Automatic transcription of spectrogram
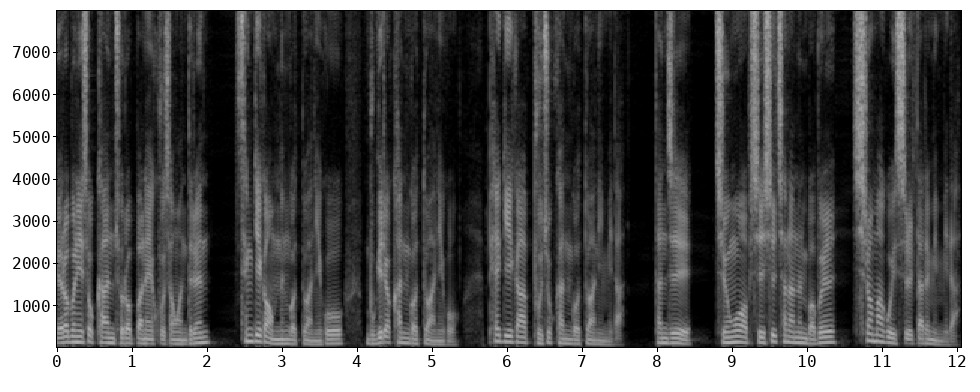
여러분이 속한 졸업반의 구성원들은 생기가 없는 것도 아니고 무기력한 것도 아니고 패기가 부족한 것도 아닙니다. 단지 증오 없이 실천하는 법을 실험하고 있을 따름입니다.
